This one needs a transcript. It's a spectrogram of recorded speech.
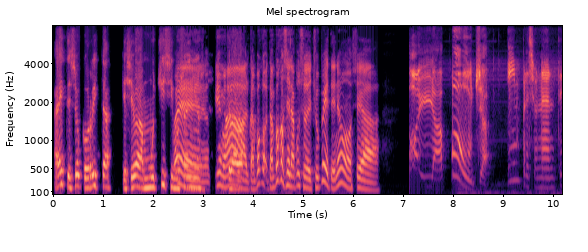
a este socorrista que llevaba muchísimos años. qué mal, tampoco, tampoco se la puso de chupete, ¿no? O sea, Impresionante.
